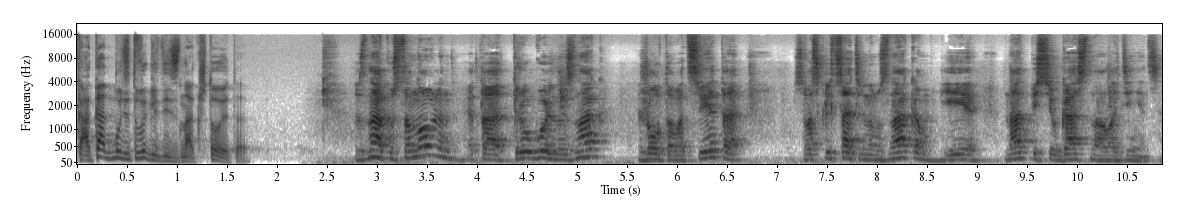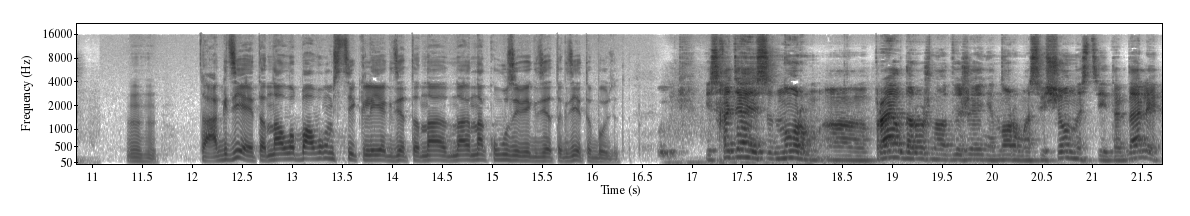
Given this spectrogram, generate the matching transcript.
а как будет выглядеть знак? Что это? Знак установлен. Это треугольный знак желтого цвета с восклицательным знаком и надписью «ГАЗ» на латинице. Угу. А где это? На лобовом стекле где-то, на, на, на кузове где-то? Где это будет? Исходя из норм э, правил дорожного движения, норм освещенности и так далее,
